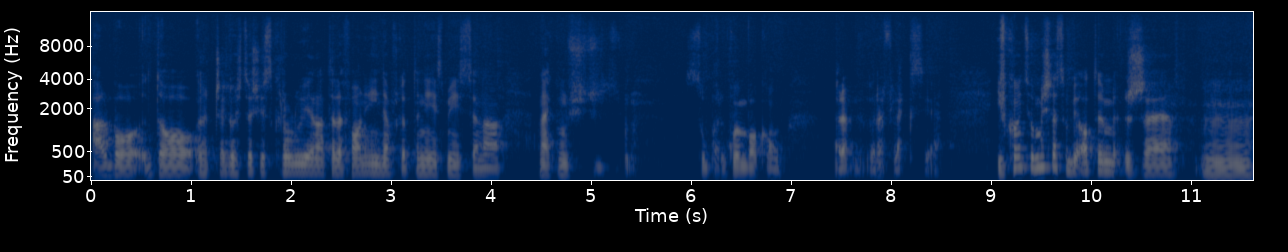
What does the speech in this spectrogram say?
albo do czegoś, co się skroluje na telefonie i na przykład to nie jest miejsce na, na jakąś super głęboką re refleksję. I w końcu myślę sobie o tym, że mm,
